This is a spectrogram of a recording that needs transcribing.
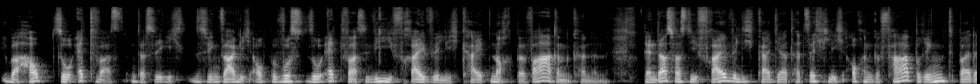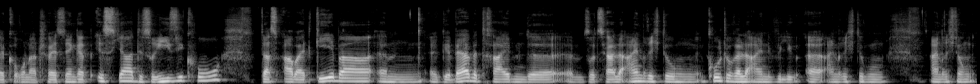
überhaupt so etwas, deswegen, ich, deswegen sage ich auch bewusst so etwas wie Freiwilligkeit noch bewahren können. Denn das, was die Freiwilligkeit ja tatsächlich auch in Gefahr bringt bei der Corona Tracing App, ist ja das Risiko, dass Arbeitgeber, ähm, äh, Gewerbetreibende, ähm, soziale Einrichtungen, kulturelle Einwillig äh, Einrichtungen, Einrichtungen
